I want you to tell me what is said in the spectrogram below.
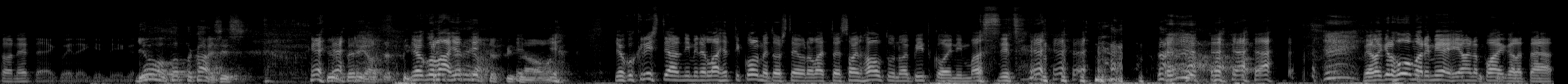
tuon eteen kuitenkin. Niin kuin. Joo, totta kai siis. Kyllä periaatteet, Joku lahjoitti, periaatteet pitää olla. Joku Christian niminen lahjoitti 13 euroa laittoi sain haltuun noin bitcoinin massit. Meillä on kyllä huumorimiehiä aina paikalla tää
